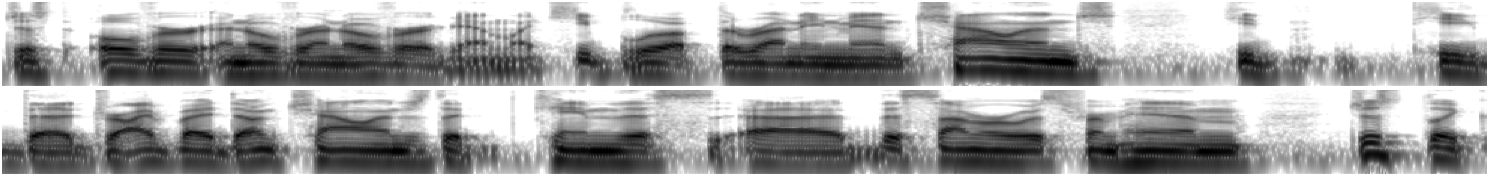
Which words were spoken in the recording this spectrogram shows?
just over and over and over again. Like, he blew up the Running Man Challenge. He he the drive by dunk challenge that came this uh, this summer was from him. Just like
